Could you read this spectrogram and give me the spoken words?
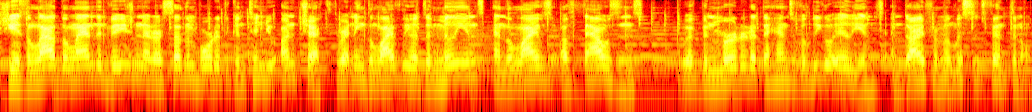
She has allowed the land invasion at our southern border to continue unchecked, threatening the livelihoods of millions and the lives of thousands who have been murdered at the hands of illegal aliens and died from illicit fentanyl.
